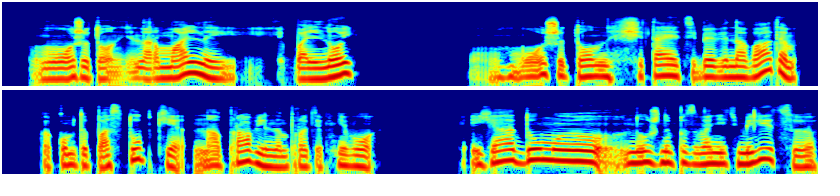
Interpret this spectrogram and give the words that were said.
— «может, он ненормальный больной?» Может, он считает тебя виноватым в каком-то поступке, направленном против него. Я думаю, нужно позвонить в милицию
